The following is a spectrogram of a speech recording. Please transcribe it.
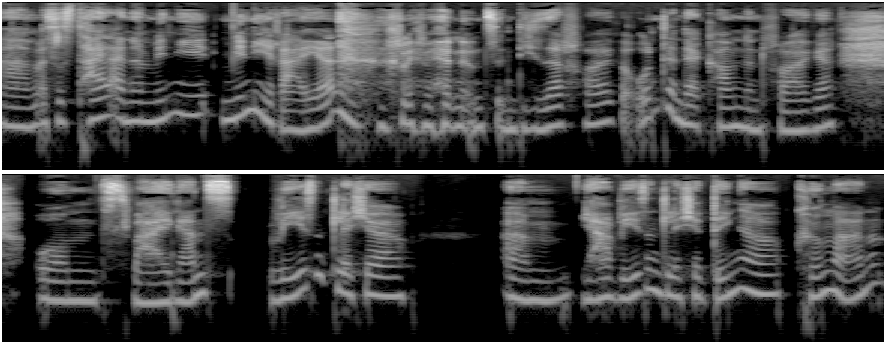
Ähm, es ist Teil einer Mini, Mini-Reihe. Wir werden uns in dieser Folge und in der kommenden Folge um zwei ganz wesentliche, ähm, ja, wesentliche Dinge kümmern.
